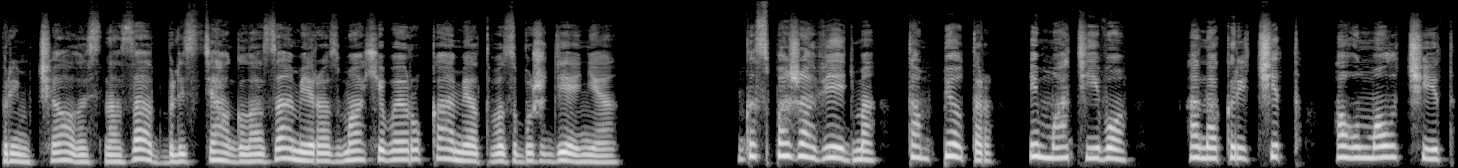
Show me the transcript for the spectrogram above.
Примчалась назад, блестя глазами и размахивая руками от возбуждения. «Госпожа ведьма, там Петр и мать его!» Она кричит, а он молчит.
